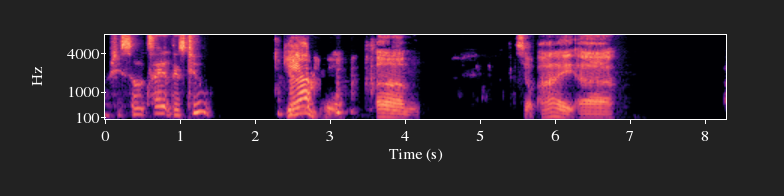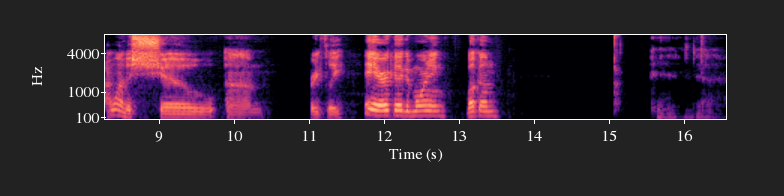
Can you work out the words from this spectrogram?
Oh, she's so excited. There's two. Yeah. very cool. Um, so I uh, I wanted to show um, briefly. Hey, Erica. Good morning. Welcome. And uh, I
